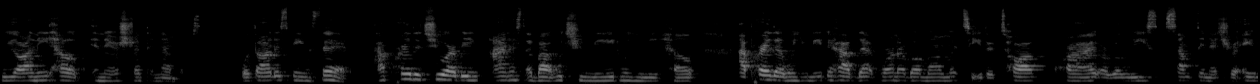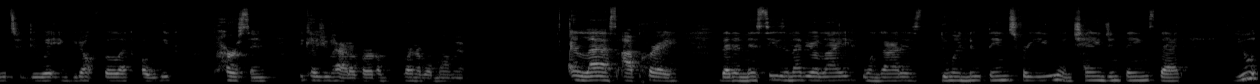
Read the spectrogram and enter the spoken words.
we all need help and there are strength in numbers. With all this being said, I pray that you are being honest about what you need when you need help. I pray that when you need to have that vulnerable moment to either talk, cry, or release something that you're able to do it and you don't feel like a weak person because you had a vulnerable moment. And last, I pray that in this season of your life, when God is doing new things for you and changing things, that you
